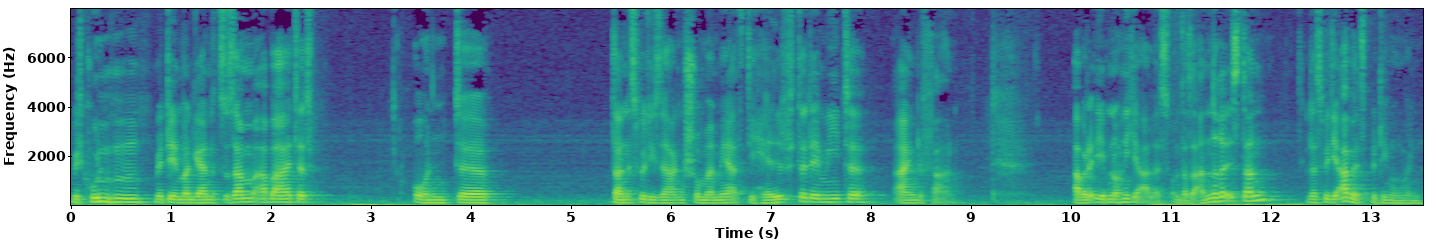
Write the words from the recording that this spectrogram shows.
mit Kunden, mit denen man gerne zusammenarbeitet. Und äh, dann ist, würde ich sagen, schon mal mehr als die Hälfte der Miete eingefahren. Aber eben noch nicht alles. Und das andere ist dann, dass wir die Arbeitsbedingungen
